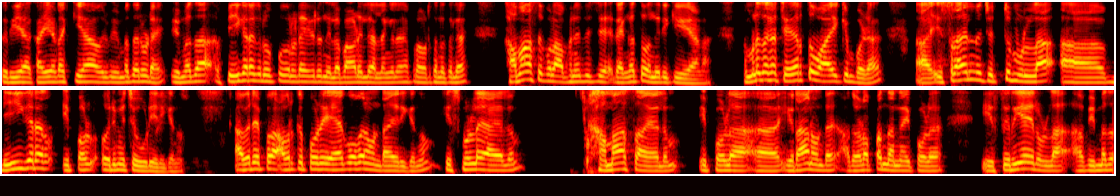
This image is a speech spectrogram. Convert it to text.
സിറിയ കൈയടക്കിയ ഒരു വിമതരുടെ വിമത ഭീകര ഗ്രൂപ്പുകളുടെ ഒരു നിലപാടിൽ അല്ലെങ്കിൽ പ്രവർത്തനത്തിൽ ഹമാസ് ഇപ്പോൾ അഭിനന്ദിച്ച് രംഗത്ത് വന്നിരിക്കുകയാണ്. നമ്മളിതൊക്കെ ചേർത്ത് വായിക്കുമ്പോൾ ഇസ്രായേലിന് ചുറ്റുമുള്ള ഭീകരർ ഇപ്പോൾ ഒരുമിച്ച് കൂടിയിരിക്കുന്നു. അവരിപ്പോൾ അവർക്കിപ്പോൾ ഏകോപനം ഉണ്ടായിരിക്കുന്നു. ഹിസ്ബുള്ള ആയാലും ഹമാസ് ആയാലും ഇപ്പോൾ ഇറാനുണ്ട്. അതോടൊപ്പം തന്നെ ഇപ്പോൾ ഈ സിറിയയിലുള്ള വിമത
